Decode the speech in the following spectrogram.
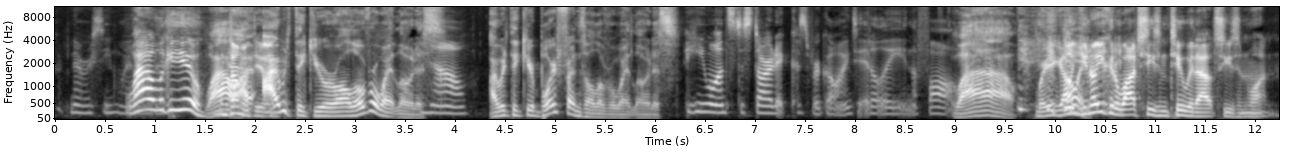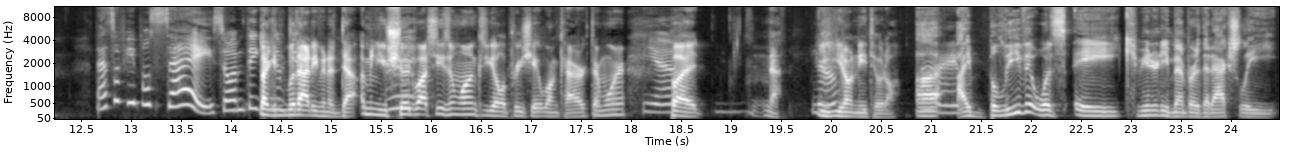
I've never seen one. Wow, look at you. I'm Wow, done I, with you. I would think you were all over White Lotus. No, I would think your boyfriend's all over White Lotus. he wants to start it because we're going to Italy in the fall. Wow, where are you going? Well, you know, you could watch season two without season one. That's what people say. So I'm thinking like of without even a doubt. I mean, you should watch season one because you'll appreciate one character more. Yeah. But nah, You, No? you don't need to at all. Uh, Alright. I believe it was a community member that actually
